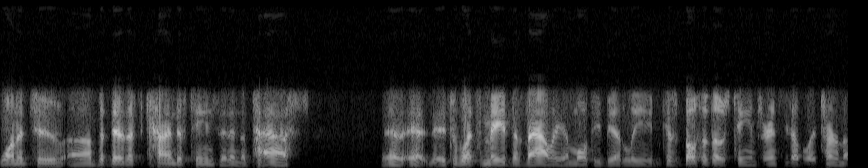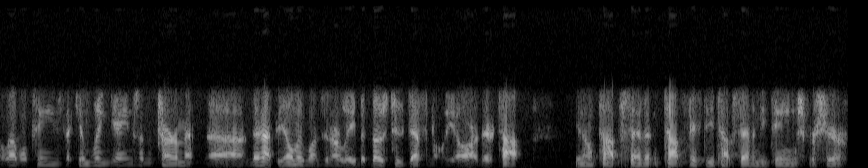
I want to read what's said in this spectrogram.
wanted to, uh, but they're the kind of teams that in the past it's what's made the Valley a multi-bid league because both of those teams are NCAA tournament level teams that can win games in the tournament. Uh, they're not the only ones in our league, but those two definitely are. They're top, you know, top seven, top fifty, top seventy teams for sure.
